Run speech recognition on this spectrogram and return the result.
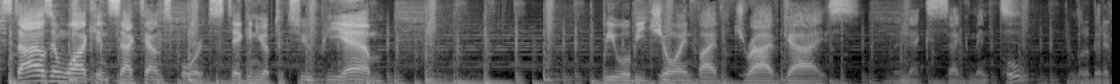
Stiles and Watkins, Sactown Sports, taking you up to 2 p.m. We will be joined by the Drive Guys in the next segment. Ooh. A little bit of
